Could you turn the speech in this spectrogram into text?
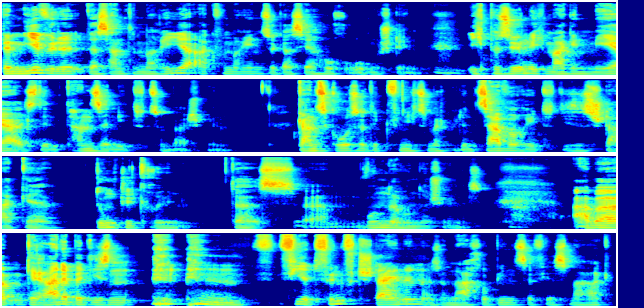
Bei mir würde der Santa Maria Aquamarin sogar sehr hoch oben stehen. Mhm. Ich persönlich mag ihn mehr als den Tansanit zum Beispiel. Ganz großartig finde ich zum Beispiel den Savorit, dieses starke Dunkelgrün, das ähm, wunder wunderschön ist. Aber gerade bei diesen Viert Fünft Steinen, also nach Rubin, Saphir, Smaragd,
